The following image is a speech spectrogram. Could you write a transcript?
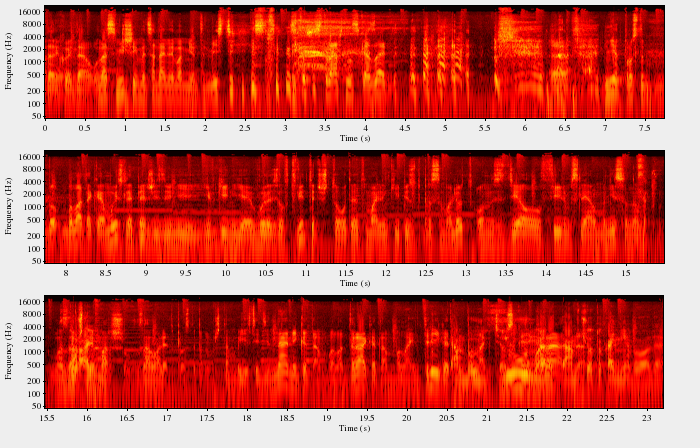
смотрел. такой, да. У нас с Мишей эмоциональный момент вместе есть. Страшно сказать. Э, Нет, просто была такая мысль, опять же, извини, Евгений, я ее выразил в Твиттере, что вот этот маленький эпизод про самолет, он сделал фильм с Лиамом Нисоном «Воздушный маршал». Завалит просто, потому что там есть и динамика, там была драка, там была интрига, там, был была юмор, игра, там да. чего только не было, да.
